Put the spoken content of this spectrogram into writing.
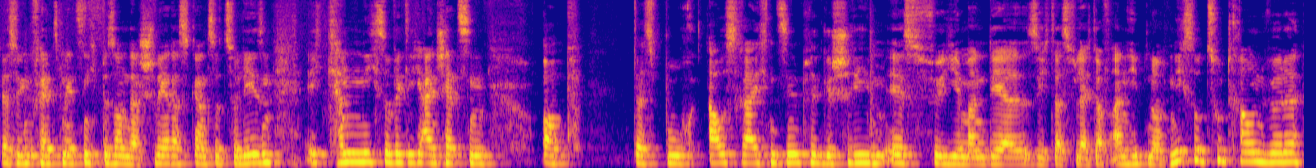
Deswegen fällt es mir jetzt nicht besonders schwer, das Ganze zu lesen. Ich kann nicht so wirklich einschätzen, ob das Buch ausreichend simpel geschrieben ist für jemanden, der sich das vielleicht auf Anhieb noch nicht so zutrauen würde.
